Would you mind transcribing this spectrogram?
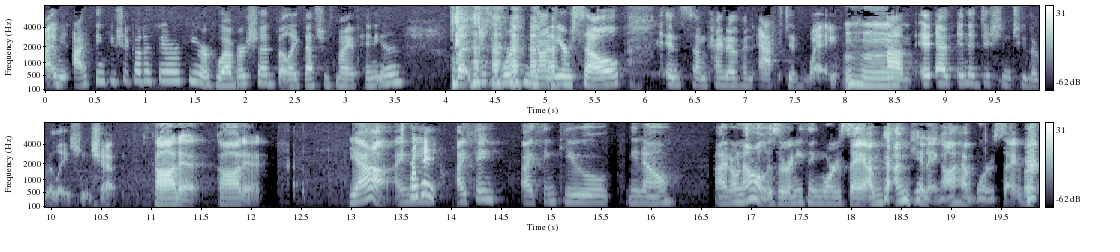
I mean I think you should go to therapy or whoever should, but like that's just my opinion. But just working on yourself in some kind of an active way, Mhm. um, it, as, in addition to the relationship. Got it. Got it. Yeah. I mean, Okay. I think I think you you know I don't know. Is there anything more to say? I'm I'm kidding. I have more to say, but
